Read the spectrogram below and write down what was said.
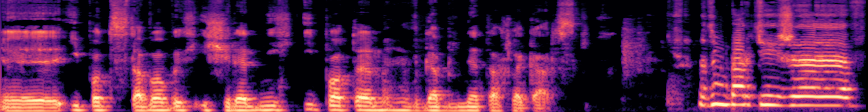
e, i podstawowych, i średnich, i potem w gabinetach lekarskich. No tym bardziej, że w,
